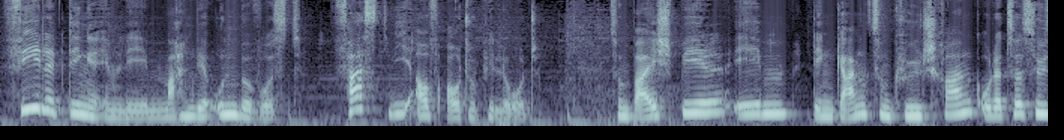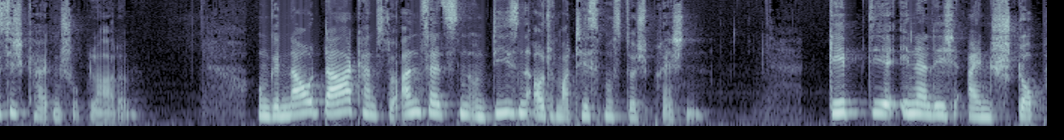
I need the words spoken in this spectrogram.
Viele Dinge im Leben machen wir unbewusst, fast wie auf Autopilot. Zum Beispiel eben den Gang zum Kühlschrank oder zur Süßigkeitenschublade. Und genau da kannst du ansetzen und diesen Automatismus durchbrechen. Gib dir innerlich einen Stopp.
